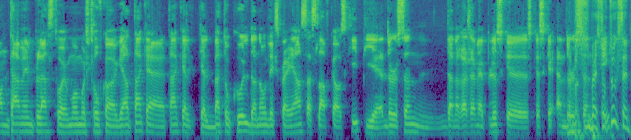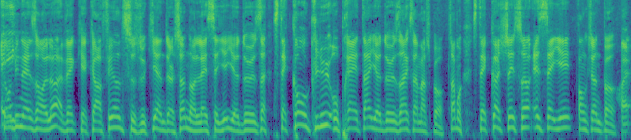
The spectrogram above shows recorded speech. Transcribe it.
on est à la même place, toi et moi. Moi, je trouve qu'on regarde tant que, tant que, le bateau coule, donnons de l'expérience à Slavkowski, puis Anderson ne donnera jamais plus que, que ce que Anderson. Ben, surtout que cette combinaison-là avec Caulfield, Suzuki, Anderson, on l'a essayé il y a deux ans. C'était conclu au printemps il y a deux ans que ça marche pas. C'était coché ça, essayé, fonctionne pas. Ouais.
